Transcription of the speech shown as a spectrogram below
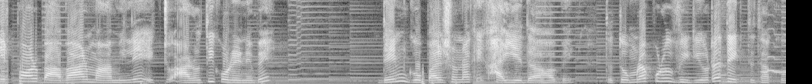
এরপর বাবা আর মা মিলে একটু আরতি করে নেবে। দেন গোপাল সোনাকে খাইয়ে দেওয়া হবে। তো তোমরা পুরো ভিডিওটা দেখতে থাকো।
